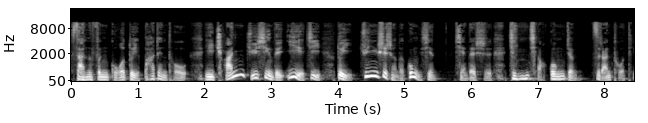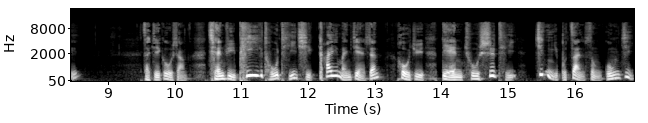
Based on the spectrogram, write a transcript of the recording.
三分国对八阵图，以全局性的业绩对军事上的贡献，显得是精巧工整、自然妥帖。在结构上，前句批图提起开门见山，后句点出诗题，进一步赞颂功绩，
